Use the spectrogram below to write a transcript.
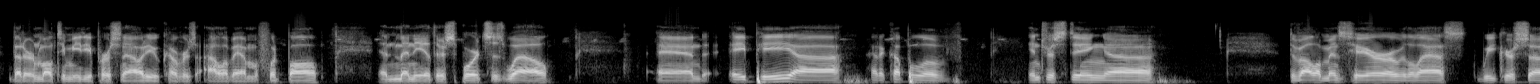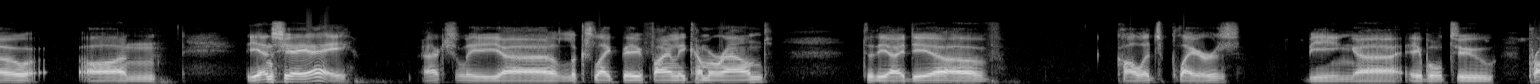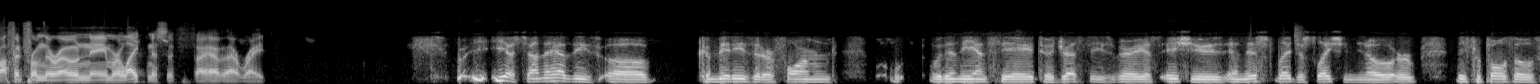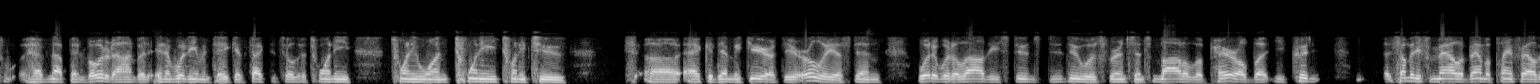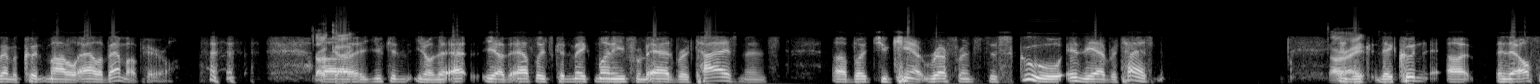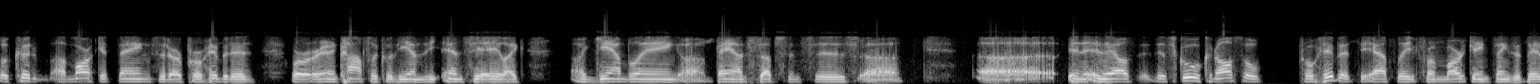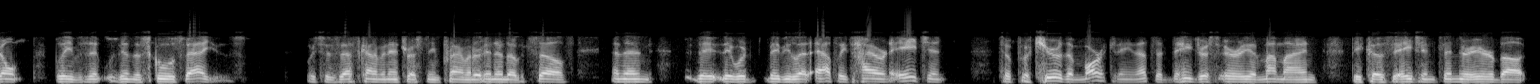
veteran multimedia personality who covers Alabama football and many other sports as well. And AP uh, had a couple of interesting uh, developments here over the last week or so on the NCAA. Actually, uh, looks like they finally come around to the idea of college players being uh, able to profit from their own name or likeness, if I have that right. Yes, John. They have these uh, committees that are formed w- within the NCAA to address these various issues. And this legislation, you know, or these proposals have not been voted on, but and it wouldn't even take effect until the 2021 2022 uh, academic year at the earliest. And what it would allow these students to do was, for instance, model apparel, but you couldn't. Somebody from Alabama playing for Alabama couldn't model Alabama apparel. Okay. Uh, you can, you know, the yeah, the athletes can make money from advertisements, uh, but you can't reference the school in the advertisement. All and right. They, they couldn't, uh, and they also could uh, market things that are prohibited or are in conflict with the N- NCAA, like uh, gambling, uh, banned substances. Uh, uh, and, and also, the school can also prohibit the athlete from marketing things that they don't believe is within the school's values, which is that's kind of an interesting parameter in and of itself. And then they they would maybe let athletes hire an agent to procure the marketing. That's a dangerous area in my mind because the agent's in their ear about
